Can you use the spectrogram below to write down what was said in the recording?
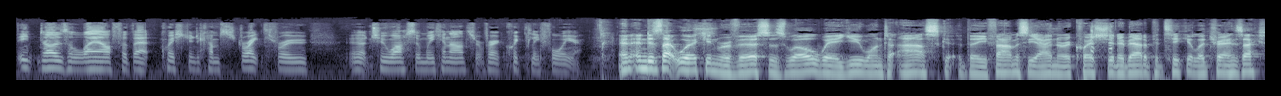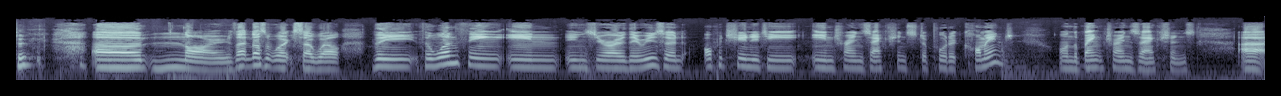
it does allow for that question to come straight through uh, to us and we can answer it very quickly for you. And, and does that work in reverse as well, where you want to ask the pharmacy owner a question about a particular transaction? Uh, no, that doesn't work so well. The the one thing in in Xero, there is an opportunity in transactions to put a comment on the bank transactions. Uh,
